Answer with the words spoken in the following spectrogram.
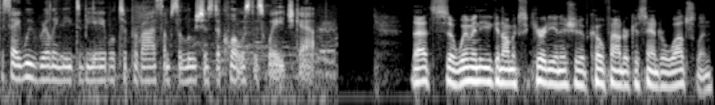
to say we really need to be able to provide some solutions to close this wage gap. That's Women Economic Security Initiative co founder Cassandra Welchlin.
